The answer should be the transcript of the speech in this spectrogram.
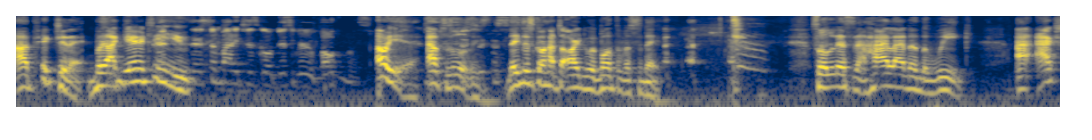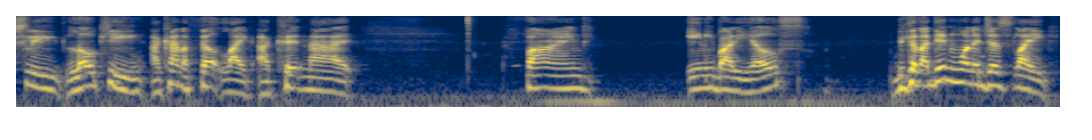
I picture that, but I guarantee you. There's somebody just gonna disagree with both of us. Oh yeah, absolutely. they just gonna have to argue with both of us today. so listen, highlight of the week. I actually low key, I kind of felt like I could not find anybody else because I didn't want to just like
